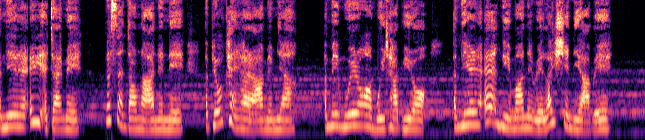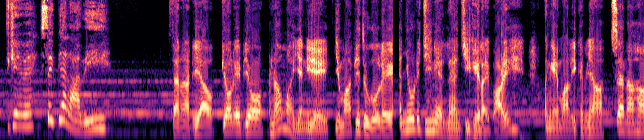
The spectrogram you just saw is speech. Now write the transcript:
အမြဲတမ်းအဲ့ဒီအတိုင်းပဲပတ်စံတောင်းလာအနေနဲ့အပြောခံရတာများများအမေမွေးတော့ကမွေးထားပြီးတော့ အမြဲတမ်းအဲ့အငယ်မနဲ့ပဲလိုက်ရှင်နေရပဲတကယ်ပဲစိတ်ပြက်လာပြီ။ဆန္ဒတယောက်ပြောလဲပြောအနောက်မှရန်နေတဲ့ညီမဖြစ်သူကိုလည်းအညိုတကြီးနဲ့လမ်းကြည့်ခဲ့လိုက်ပါတယ်။အငယ်မလေးခမဆန္ဒဟာ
